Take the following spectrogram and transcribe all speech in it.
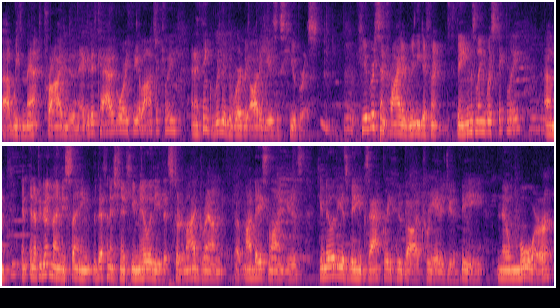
Uh, we've mapped pride into the negative category theologically, and I think really the word we ought to use is hubris. Mm-hmm. Hubris and pride are really different things linguistically. Mm-hmm. Um, and, and, if you don't mind me saying, the definition of humility that's sort of my ground, uh, my baseline is humility is being exactly who God created you to be no more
